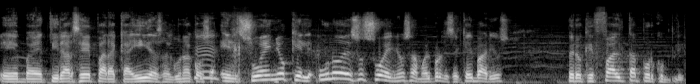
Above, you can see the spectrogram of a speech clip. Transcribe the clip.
eh, tirarse de paracaídas, alguna cosa. El sueño que, le- uno de esos sueños, Samuel, porque sé que hay varios, pero que falta por cumplir.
